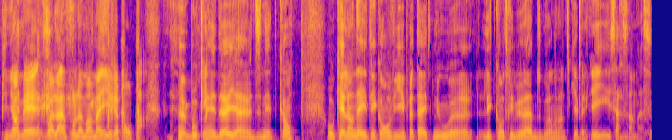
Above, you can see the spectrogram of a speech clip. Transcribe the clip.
Pignon. Mais voilà, pour le moment, il répond pas. Un beau clin d'œil à un dîner de con auquel on a été conviés, peut-être, nous, euh, les contribuables du gouvernement du Québec. Et ça ressemble à ça.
